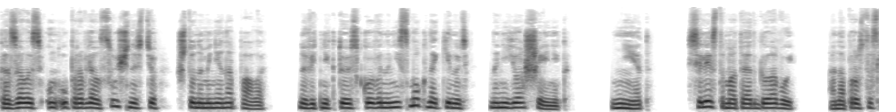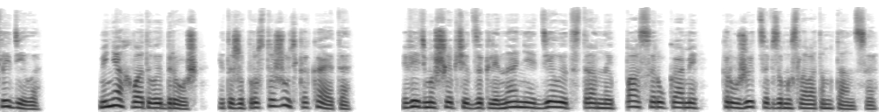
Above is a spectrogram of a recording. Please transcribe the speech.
Казалось, он управлял сущностью, что на меня напало. Но ведь никто из Ковина не смог накинуть на нее ошейник. Нет. Селеста мотает головой. Она просто следила. Меня охватывает дрожь. Это же просто жуть какая-то. Ведьма шепчет заклинания, делает странные пасы руками, кружится в замысловатом танце.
